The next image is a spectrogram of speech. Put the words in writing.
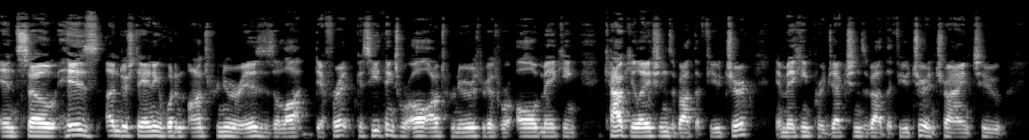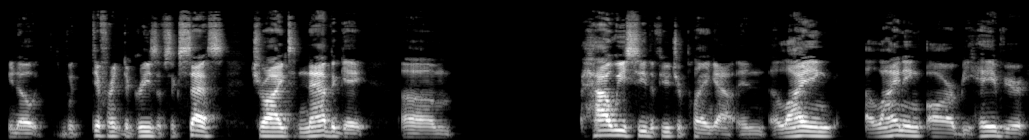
And so his understanding of what an entrepreneur is is a lot different because he thinks we're all entrepreneurs because we're all making calculations about the future and making projections about the future and trying to, you know, with different degrees of success, trying to navigate um, how we see the future playing out and aligning aligning our behavior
